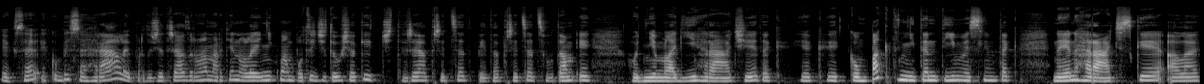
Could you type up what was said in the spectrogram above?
Jak se jakoby sehráli, protože třeba zrovna Martin Olejník mám pocit, že to už jaký 34, 35, jsou tam i hodně mladí hráči, tak jak je kompaktní ten tým, myslím, tak nejen hráčsky, ale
